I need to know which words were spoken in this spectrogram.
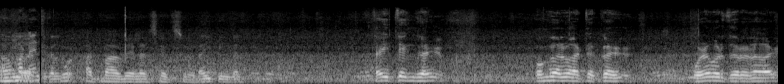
ரொம்ப நன்றி தைத்தியங்கள் பொங்கல் வாழ்த்துக்கள் உழவர் திருநாள்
